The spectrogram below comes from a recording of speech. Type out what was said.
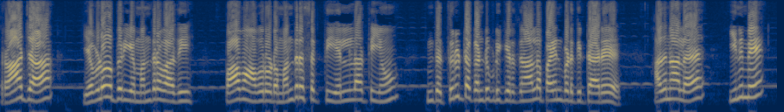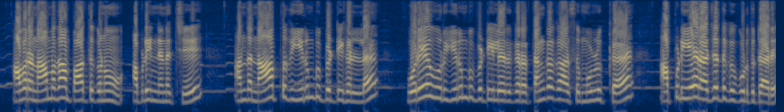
ராஜா எவ்வளோ பெரிய மந்திரவாதி? பாவம் அவரோட மந்திர சக்தி எல்லாத்தையும் இந்த திருட்டை கண்டுபிடிக்கிறதுனால பயன்படுத்திட்டாரு. அதனால இனிமே அவரை நாம தான் பார்த்துக்கணும் அப்படின்னு நினைச்சு அந்த நாற்பது இரும்பு பெட்டிகளில் ஒரே ஒரு இரும்பு பெட்டியில் இருக்கிற தங்க காசு முழுக்க அப்படியே ரஜத்துக்கு கொடுத்துட்டாரு.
